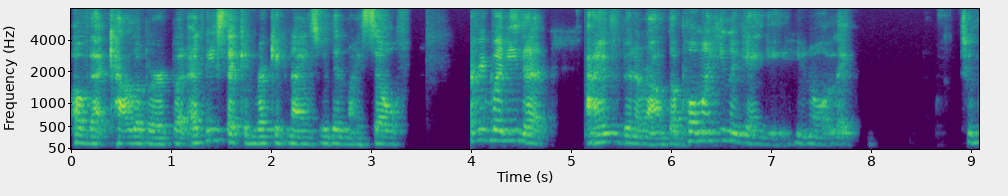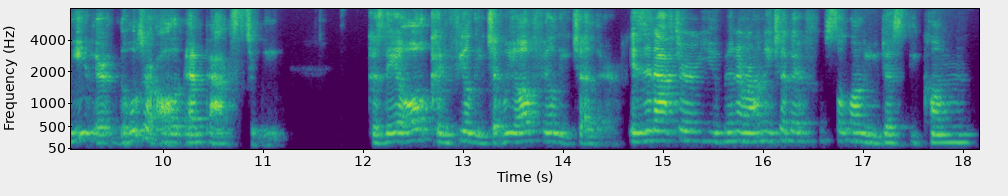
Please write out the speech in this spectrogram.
of that caliber, but at least I can recognize within myself everybody that I've been around, the Pomahina Gangi, you know, like to me, those are all empaths to me because they all can feel each other. We all feel each other. Is it after you've been around each other for so long, you just become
